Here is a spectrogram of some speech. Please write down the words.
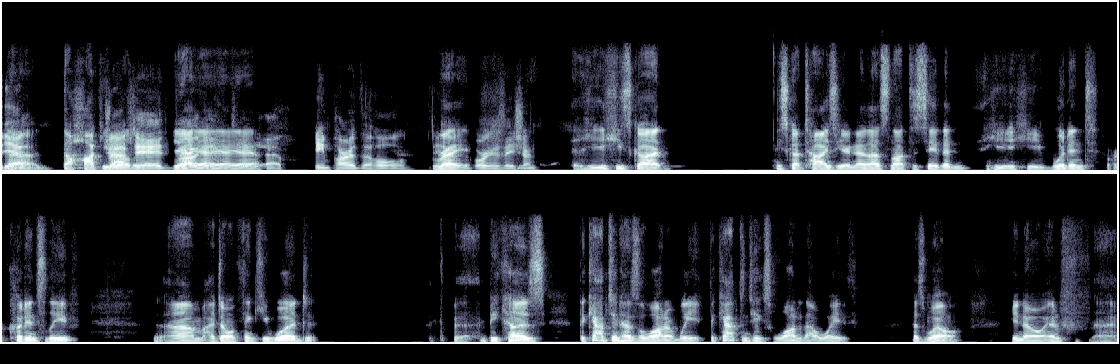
yeah, the, the hockey Drafted, world, yeah, yeah, yeah, yeah, yeah, being part of the whole yeah, right organization. He he's got he's got ties here. Now that's not to say that he he wouldn't or couldn't leave. Um, I don't think he would because the captain has a lot of weight. The captain takes a lot of that weight as well, mm-hmm. you know, and uh,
